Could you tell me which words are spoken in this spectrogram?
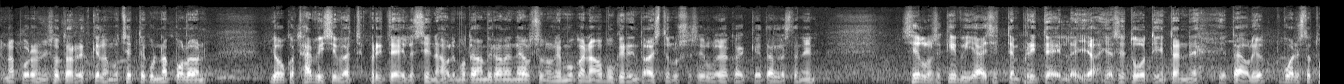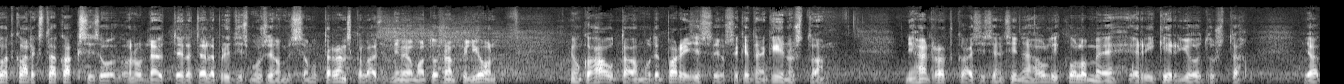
Napoleonin sotaretkellä, mutta sitten kun Napoleon joukot hävisivät Briteille, siinä oli muuten amiraali Nelson oli mukana Abukirin taistelussa silloin ja kaikkea tällaista, niin silloin se kivi jäi sitten Briteille ja, ja se tuotiin tänne. Ja tämä oli vuodesta 1802, se on ollut näytteillä täällä British Museumissa, mutta ranskalaiset, nimenomaan tuo Champillon, jonka hauta on muuten Pariisissa, jos se ketään kiinnostaa, niin hän ratkaisi sen. Siinähän oli kolme eri kirjoitusta. Ja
